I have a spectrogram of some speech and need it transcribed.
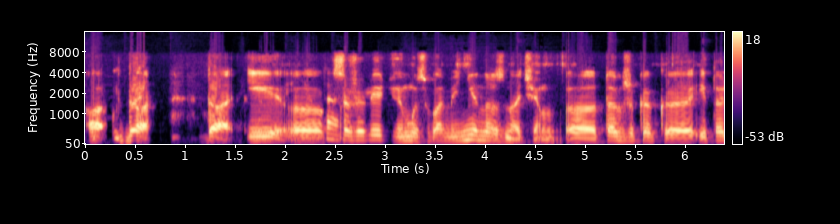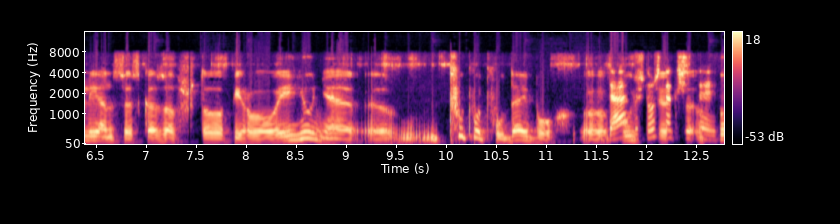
а, Да, да, и, э, к сожалению, мы с вами не назначим. Э, так же, как э, итальянцы, сказав, что 1 июня, фу-фу-фу, дай бог. Да, пусть, тоже так считаете?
